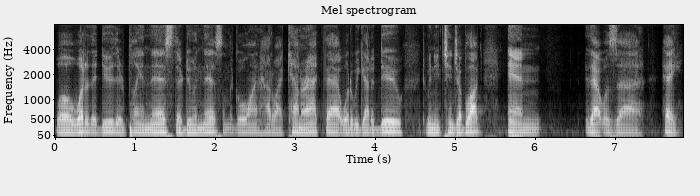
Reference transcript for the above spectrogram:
well, what do they do? They're playing this, they're doing this on the goal line. How do I counteract that? What do we got to do? Do we need to change our block? And that was uh, hey,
